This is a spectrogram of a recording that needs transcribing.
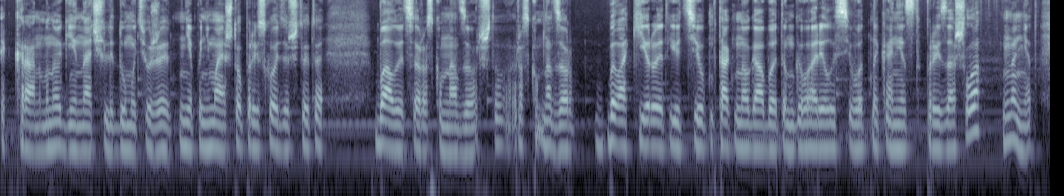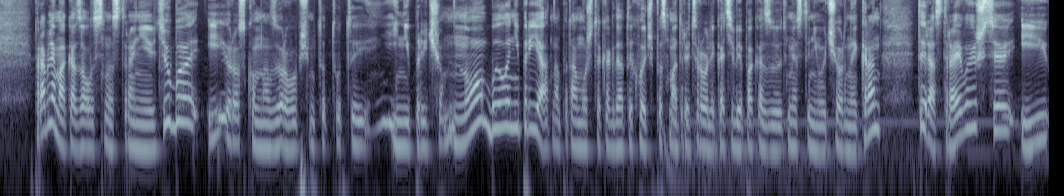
экран. Многие начали думать уже, не понимая, что происходит, что это балуется Роскомнадзор, что Роскомнадзор блокирует YouTube. Так много об этом говорилось, и вот наконец-то произошло. Но нет. Проблема оказалась на стороне YouTube, и Роскомнадзор, в общем-то, тут и, и ни при чем. Но было неприятно, потому что когда ты хочешь посмотреть ролик, а тебе показывают вместо него черный экран, ты расстраиваешься и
